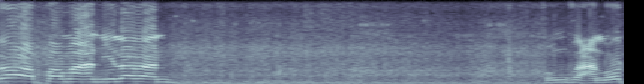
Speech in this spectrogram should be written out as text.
ก็ประมาณนี้แล้วกันสงสารรถ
